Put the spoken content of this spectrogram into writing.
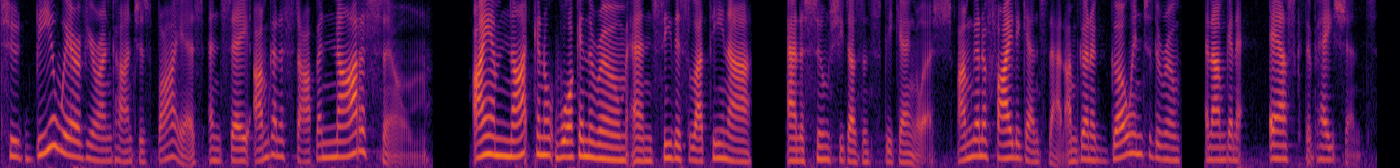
to be aware of your unconscious bias and say, I'm going to stop and not assume. I am not going to walk in the room and see this Latina and assume she doesn't speak English. I'm going to fight against that. I'm going to go into the room and I'm going to ask the patient,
